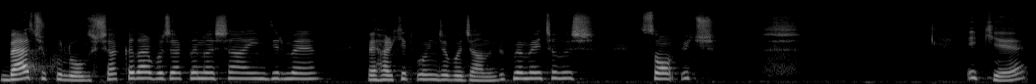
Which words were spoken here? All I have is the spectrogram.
Bel çukurlu oluşacak kadar bacaklarını aşağı indirme ve hareket boyunca bacağını bükmemeye çalış. Son 3 2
